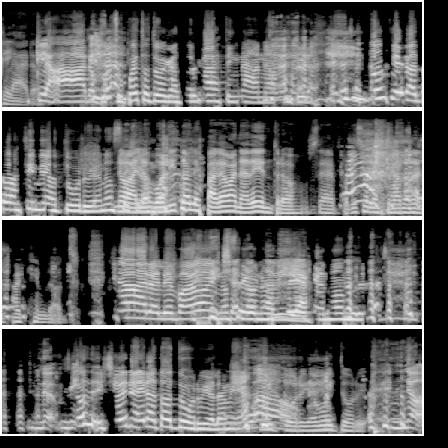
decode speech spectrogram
Claro. Claro, por supuesto tuve que hacer casting. No, no, mentira. En ese entonces era todo así medio turbio, no sé. No, a los bonitos les pagaban adentro. O sea, por eso los llevaron al parking lot. Claro, le pagaban, no sé, con un beca, nombre. No, yo, era, era todo turbio la mía. Muy turbio, muy turbio. No,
